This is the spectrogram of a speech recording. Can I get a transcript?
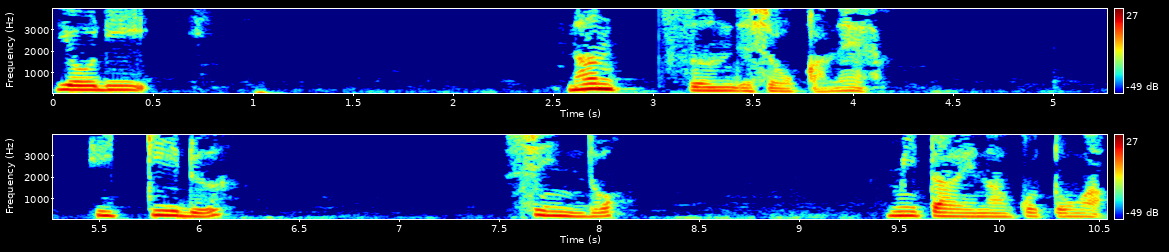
より、なんつうんでしょうかね。生きる深度？みたいなことが、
